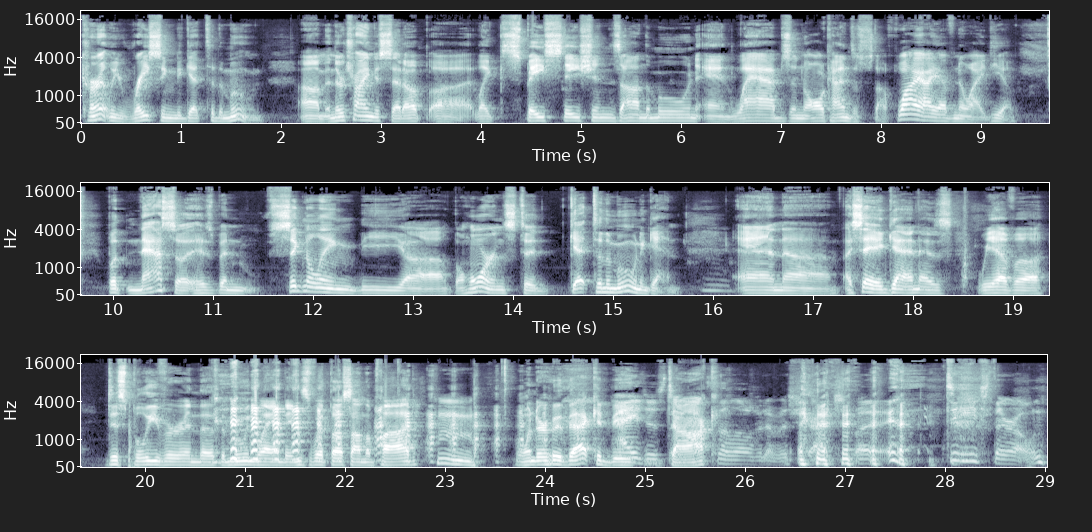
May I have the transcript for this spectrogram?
currently racing to get to the moon, um, and they're trying to set up uh, like space stations on the moon and labs and all kinds of stuff. Why I have no idea, but NASA has been signaling the uh, the horns to get to the moon again. And uh, I say again, as we have a disbeliever in the, the moon landings with us on the pod. Hmm. Wonder who that could be. I just Doc. that's a little bit of a stretch, but to each their own.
